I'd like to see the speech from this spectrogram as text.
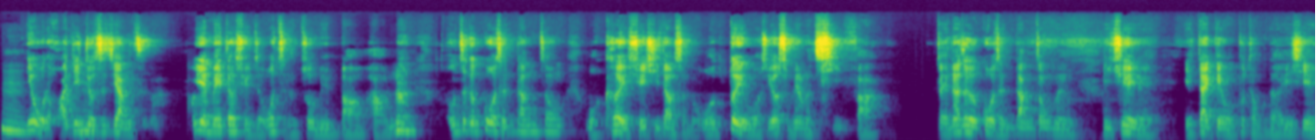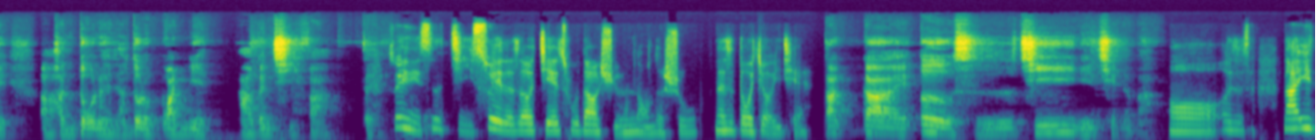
嗯因为我的环境就是这样子嘛，我也没得选择，我只能做面包。好，那嗯从这个过程当中，我可以学习到什么？我对我有什么样的启发？对，那这个过程当中呢，的确也也带给我不同的一些啊、很多呢很多的观念，然后跟启发。对，所以你是几岁的时候接触到许文龙的书？那是多久以前？大概二十七年前了吧。哦，二十三，那一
